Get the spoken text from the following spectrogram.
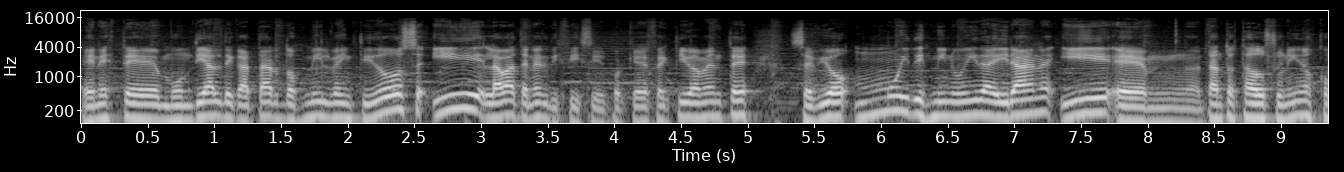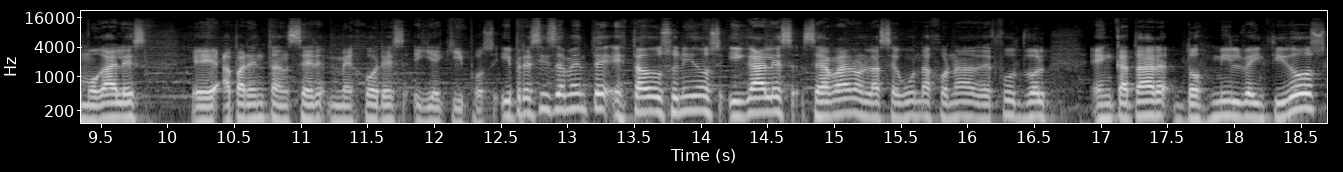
en este Mundial de Qatar 2022 y la va a tener difícil porque efectivamente se vio muy disminuida Irán y em, tanto Estados Unidos como Gales eh, aparentan ser mejores equipos. Y precisamente Estados Unidos y Gales cerraron la segunda jornada de fútbol en Qatar 2022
